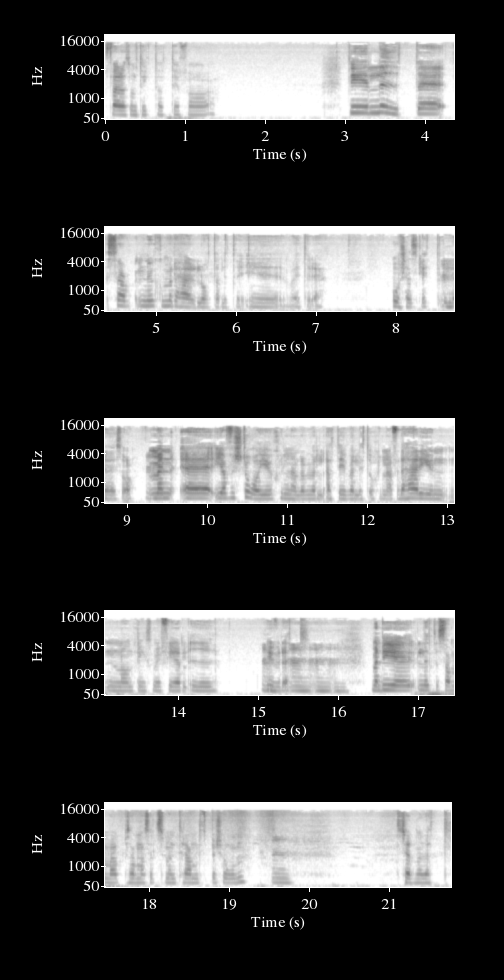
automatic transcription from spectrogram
för att hon tyckte att det var... Det är lite... Sam... Nu kommer det här låta lite... Eh, vad heter det? Okänsligt Mm. eller så. Mm. Men eh, jag förstår ju skillnaden, att det är väldigt stor skillnad. För det här är ju någonting som är fel i Mm, huvudet. Mm, mm, Men det är lite samma på samma sätt som en transperson mm. känner att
